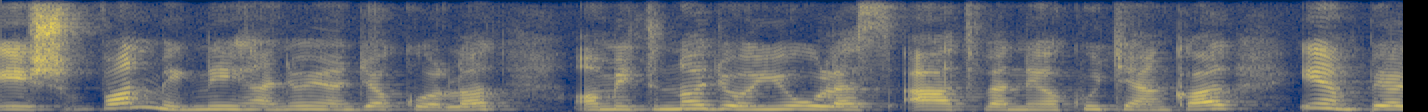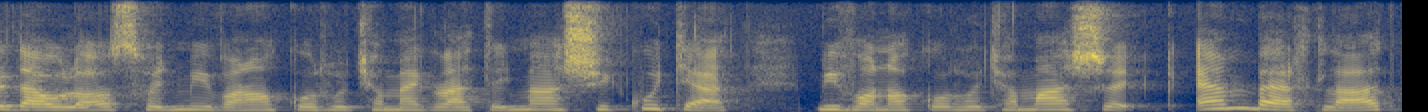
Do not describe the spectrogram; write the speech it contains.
és van még néhány olyan gyakorlat, amit nagyon jó lesz átvenni a kutyánkkal, ilyen például az, hogy mi van akkor, hogyha meglát egy másik kutyát, mi van akkor, hogyha másik embert lát,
